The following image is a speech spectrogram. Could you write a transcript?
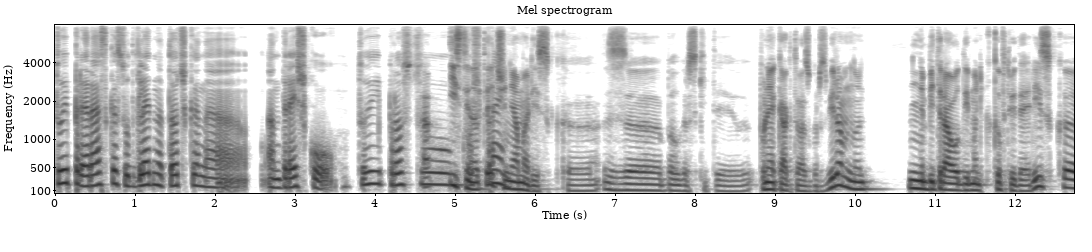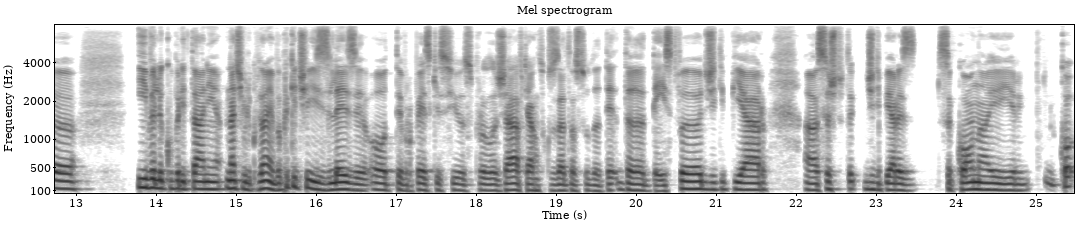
Той преразказ от гледна точка на Андрешко. Той просто... А, какво ще истината е, че няма риск за българските, поне както аз го разбирам, но не би трябвало да има какъвто и да е риск. И Великобритания, значи Великобритания, въпреки че излезе от Европейския съюз, продължава в тяхното законодателство да, да действа GDPR. А, също GDPR е закона, и, ко,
